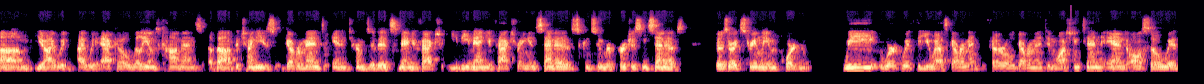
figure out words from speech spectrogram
um, you know, I would I would echo William's comments about the Chinese government in terms of its manufacture EV manufacturing incentives, consumer purchase incentives. Those are extremely important. We work with the US government, federal government in Washington, and also with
